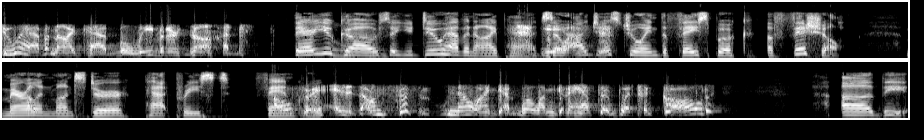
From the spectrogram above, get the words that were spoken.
do have an iPad, believe it or not. There you go. okay. So you do have an iPad. So I just joined the Facebook official Marilyn Munster Pat Priest fan oh, group. and it's on. No, I get. Well, I'm going to have to. What's it called? Uh, the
